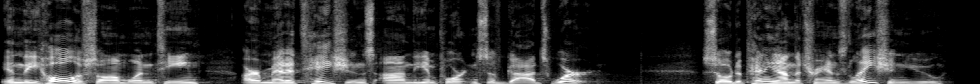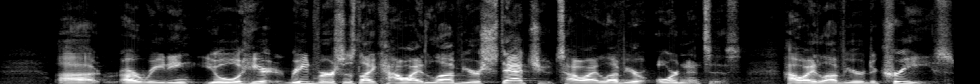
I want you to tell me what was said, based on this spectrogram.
In the whole of Psalm 110 are meditations on the importance of God's word. So, depending on the translation you uh, are reading, you'll hear read verses like "How I love your statutes," "How I love your ordinances," "How I love your decrees."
